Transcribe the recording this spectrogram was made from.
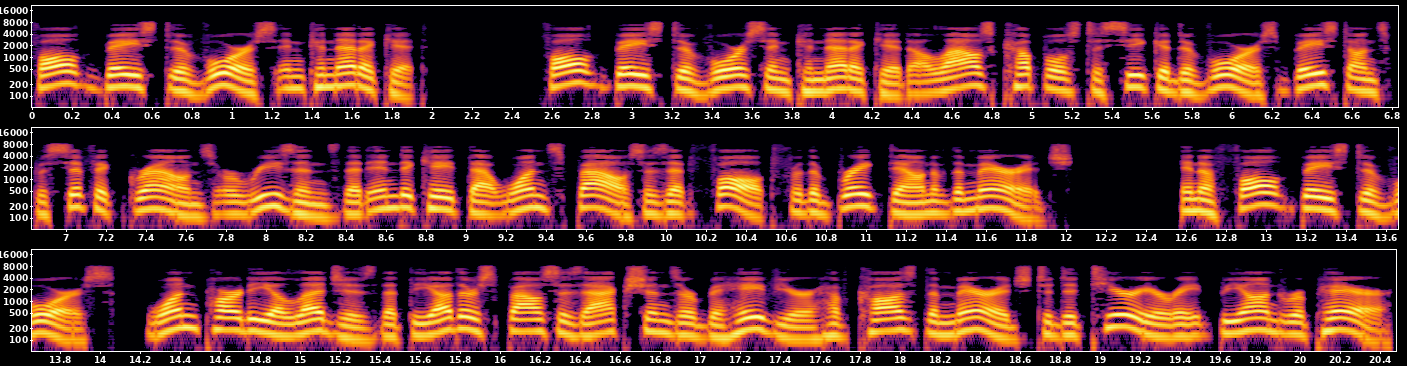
Fault-based divorce in Connecticut Fault-based divorce in Connecticut allows couples to seek a divorce based on specific grounds or reasons that indicate that one spouse is at fault for the breakdown of the marriage. In a fault-based divorce, one party alleges that the other spouse's actions or behavior have caused the marriage to deteriorate beyond repair.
